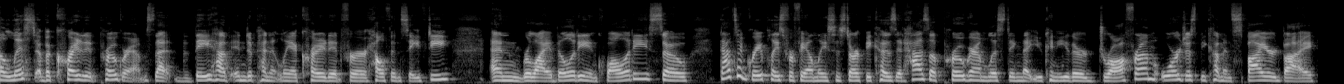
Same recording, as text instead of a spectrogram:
a list of accredited programs that they have independently accredited for health and safety and reliability and quality. So that's a great place for families to start because it has a program listing that you can either draw from or just become inspired by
